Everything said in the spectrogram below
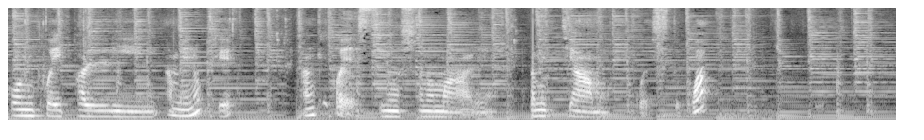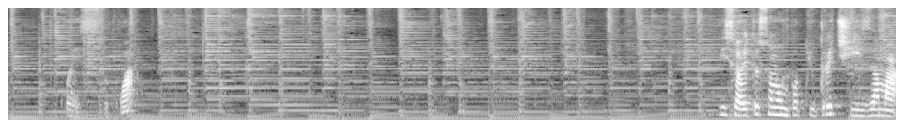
con quei pallini a meno che anche questi non sono male. La mettiamo questo qua. Questo qua. Di solito sono un po' più precisa ma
